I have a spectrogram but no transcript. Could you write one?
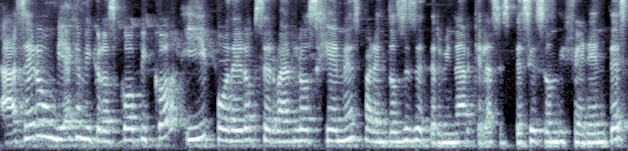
hacer un viaje microscópico y poder observar los genes para entonces determinar que las especies son diferentes.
